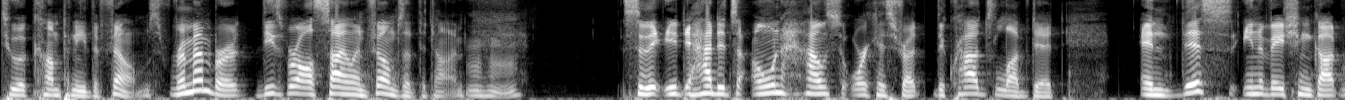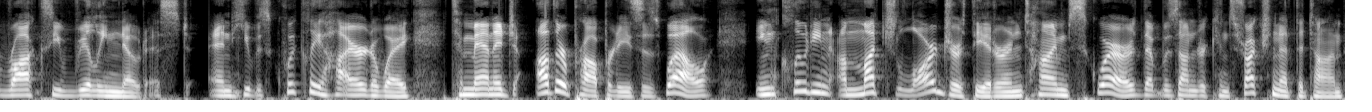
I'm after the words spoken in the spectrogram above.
to accompany the films. Remember, these were all silent films at the time. Mm-hmm. So it had its own house orchestra. The crowds loved it. And this innovation got Roxy really noticed, and he was quickly hired away to manage other properties as well, including a much larger theater in Times Square that was under construction at the time,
